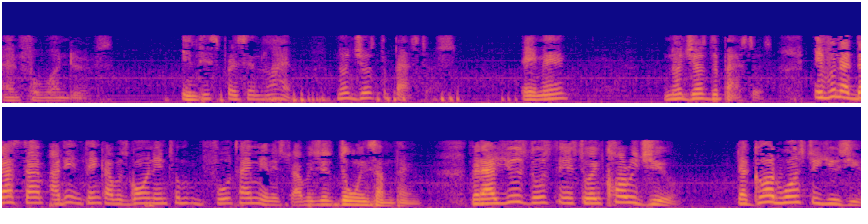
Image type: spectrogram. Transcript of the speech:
and for wonders in this present life. Not just the pastors. Amen. Not just the pastors. Even at that time, I didn't think I was going into full time ministry. I was just doing something. But I use those things to encourage you that God wants to use you.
